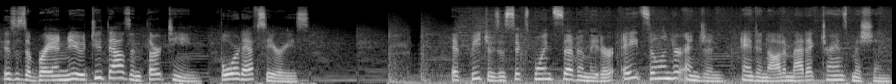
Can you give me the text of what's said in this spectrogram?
This is a brand new 2013 Ford F-Series. It features a 6.7-liter eight-cylinder engine and an automatic transmission.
